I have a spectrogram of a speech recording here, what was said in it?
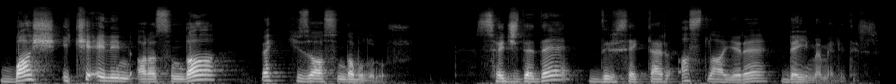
baş iki elin arasında ve hizasında bulunur. Secdede dirsekler asla yere değmemelidir.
